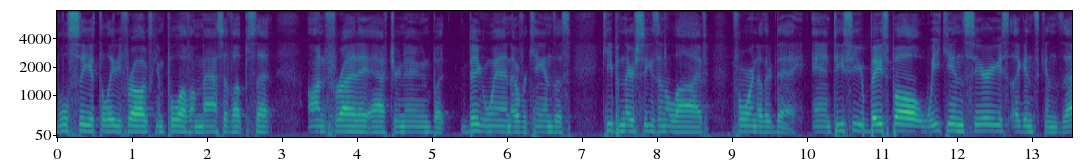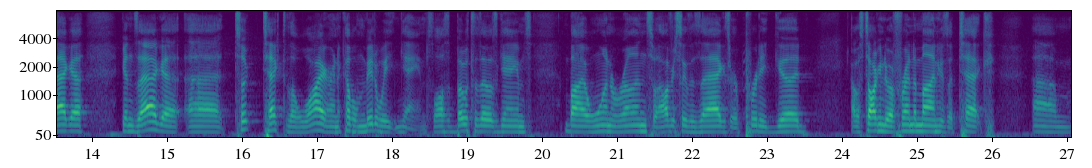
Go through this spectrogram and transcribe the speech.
we'll see if the Lady Frogs can pull off a massive upset on Friday afternoon. But big win over Kansas, keeping their season alive for another day. And TCU baseball weekend series against Gonzaga. Gonzaga uh, took Tech to the wire in a couple midweek games. Lost both of those games by one run, so obviously the Zags are pretty good. I was talking to a friend of mine who's a Tech um,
